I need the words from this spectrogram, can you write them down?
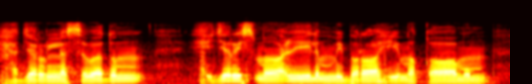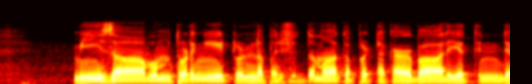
ഹജറുൽ അസ്വദും ഹിജർ ഇസ്മായിലും ഇബ്രാഹിം മക്കാമും മീസാബും തുടങ്ങിയിട്ടുള്ള പരിശുദ്ധമാക്കപ്പെട്ട കഴബാലയത്തിന്റെ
